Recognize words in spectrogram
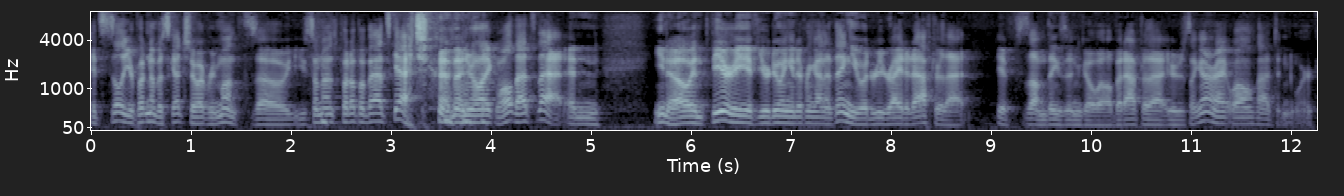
it's still you're putting up a sketch show every month, so you sometimes put up a bad sketch, and then you're like, well, that's that. And you know, in theory, if you're doing a different kind of thing, you would rewrite it after that if some things didn't go well. But after that, you're just like, all right, well, that didn't work.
